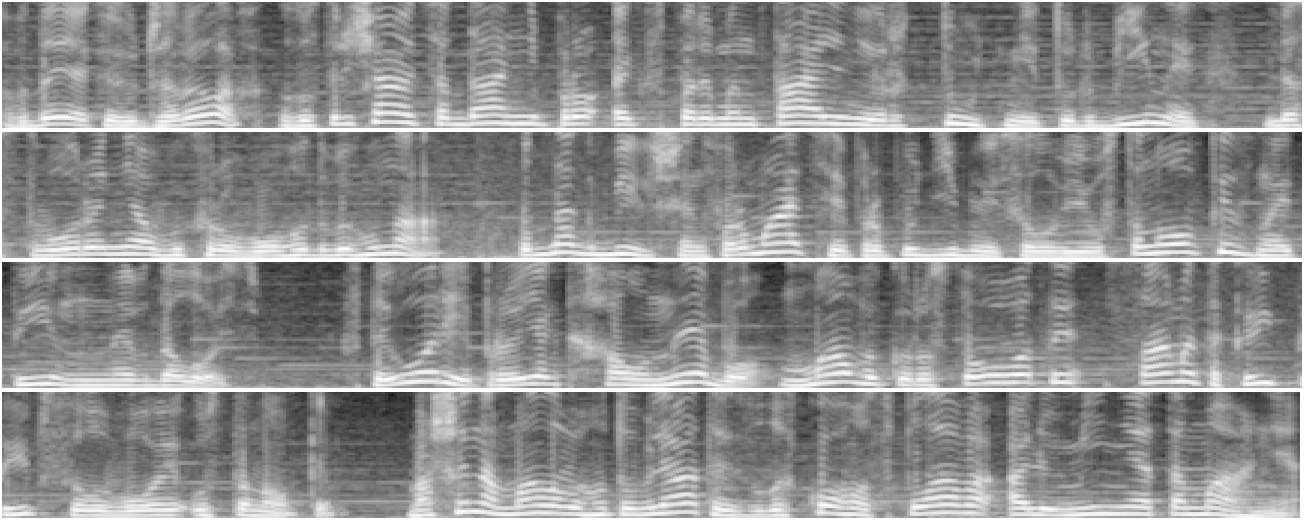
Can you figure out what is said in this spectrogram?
В деяких джерелах зустрічаються дані про експериментальні ртутні турбіни для створення вихрового двигуна. Однак більше інформації про подібні силові установки знайти не вдалося. В теорії проєкт Хаунебо мав використовувати саме такий тип силової установки. Машина мала виготовляти з легкого сплава алюмінія та магнія.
